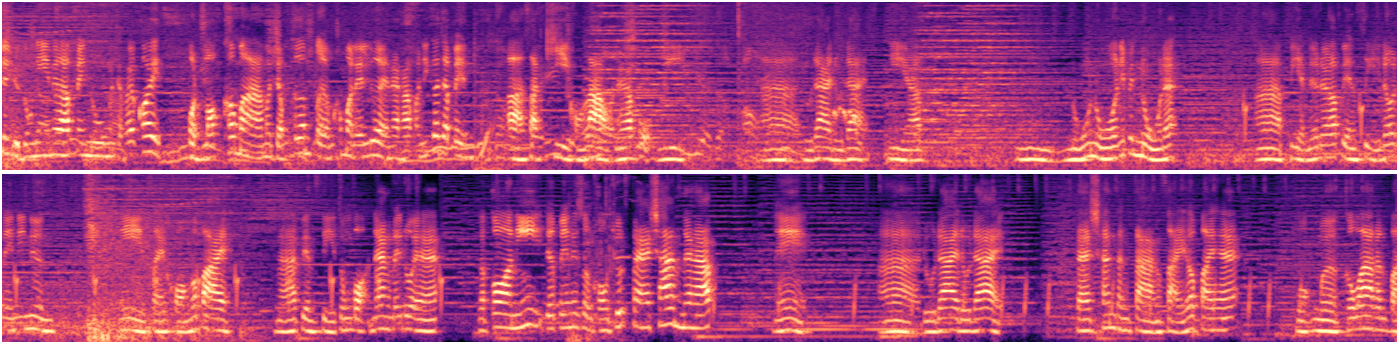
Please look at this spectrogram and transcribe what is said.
จะอยู่ตรงนี้นะครับ เมนูมันจะค่อยๆปลดล็อกเข้ามา มันจะเพิ่มเติมเข้ามาเรื่อยๆนะครับ อันนี้ก็จะเป็นอ่าสัตว์ขี่ของเรานะครับผมนี่อ่าดูได้ดูได้นี่ครับหนูหนูนนี้เป็นหนูนะอ่าเปลี่ยนได้ด้วยครับเปลี่ยนสีด้วยในนิดนึงนี่ใส่ของเข้าไปนะเปลี่ยนสีตรงเบาะนั่งได้ด้วยฮะแล้วก็อันนี้จะเป็นในส่วนของชุดแฟชั่นนะครับนี่ อ่า ดูได้ดูได้ แฟชั่นต่างๆ ใส่เข้าไปฮะ หมวกเมือกก็ว่ากันไป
